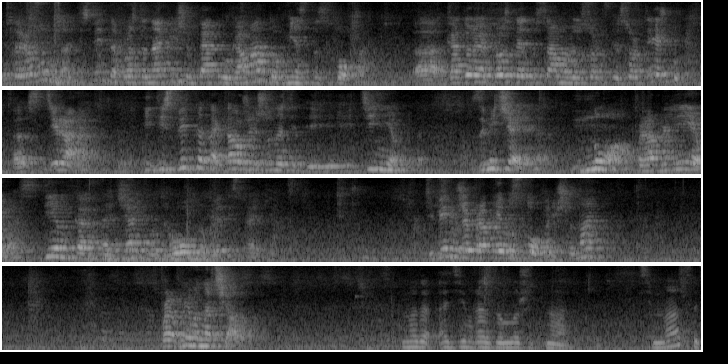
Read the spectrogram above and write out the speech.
Это разумно. Действительно, просто напишем такую команду вместо стопа, которая просто эту самую сор- сортрешку э, стирает. И действительно тогда уже что идти некуда. Замечательно. Но проблема с тем, как начать вот ровно в этой строке. Теперь уже проблема стопа решена. Проблема начала. Надо один раз домножить на 17,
